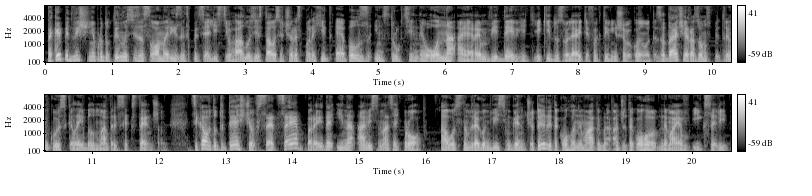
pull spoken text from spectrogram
Таке підвищення продуктивності, за словами різних спеціалістів галузі, сталося через перехід Apple з інструкції Neon на ARM V9, які дозволяють ефективніше виконувати задачі разом з підтримкою Scalable Matrix Extension. Цікаво тут і те, що все це перейде і на A18 Pro. А от Snapdragon 8 Gen 4 такого не матиме, адже такого немає в X Elite.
